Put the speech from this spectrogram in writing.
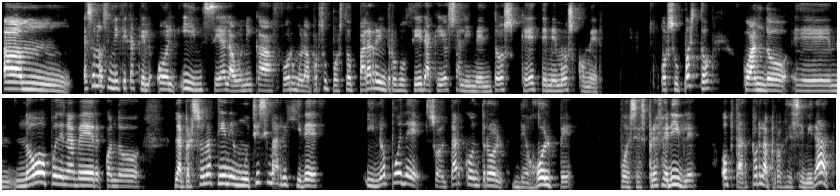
eso no significa que el all-in sea la única fórmula, por supuesto, para reintroducir aquellos alimentos que tememos comer. Por supuesto, cuando eh, no pueden haber, cuando la persona tiene muchísima rigidez y no puede soltar control de golpe, pues es preferible optar por la progresividad.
